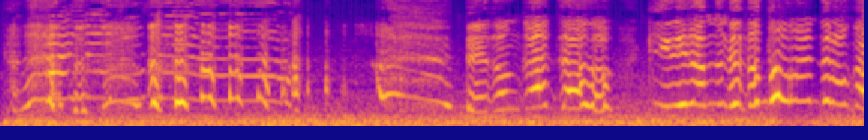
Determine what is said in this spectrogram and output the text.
대전까지 와서 길이 갔는데 또 터널 들어가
